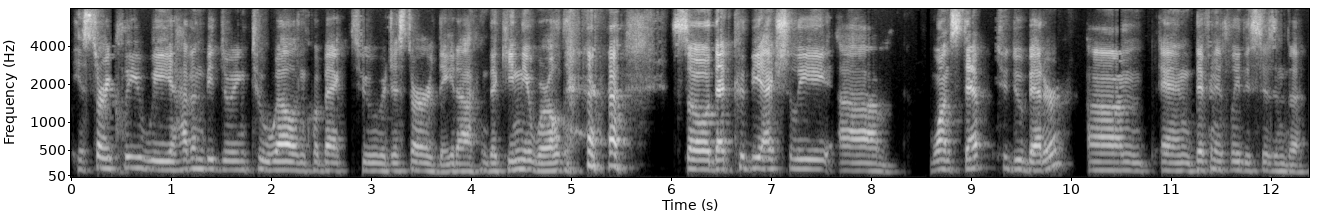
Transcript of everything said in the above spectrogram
historically we haven't been doing too well in Quebec to register our data in the kidney world. so that could be actually um, one step to do better. Um, and definitely this is in the,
